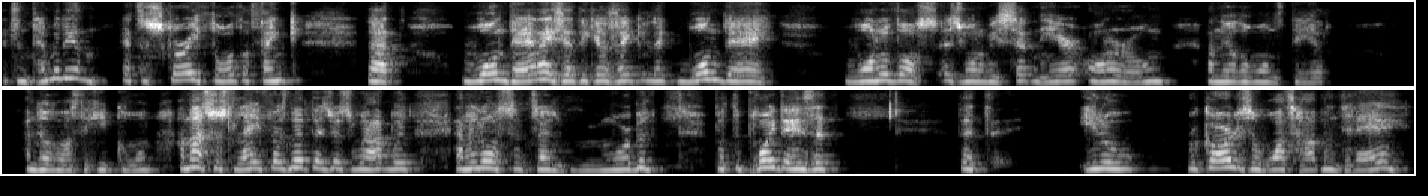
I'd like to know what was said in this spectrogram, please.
it's intimidating. It's a scary thought to think that one day, and I said to like like one day, one of us is going to be sitting here on our own, and the other one's dead and the other wants to keep going. And that's just life, isn't it? That's just what with and I know it sounds morbid, but the point is that that you know, regardless of what's happening today,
